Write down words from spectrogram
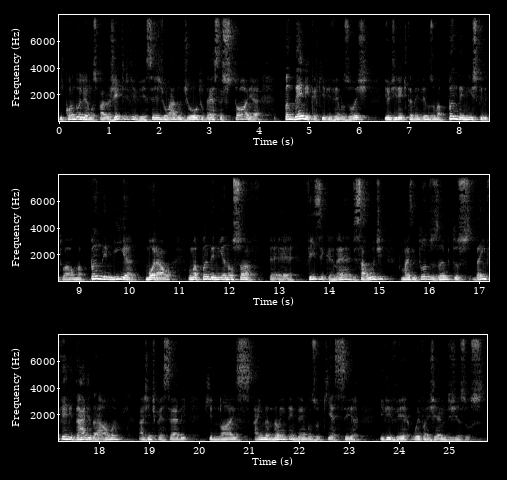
E quando olhamos para o jeito de viver, seja de um lado ou de outro desta história pandêmica que vivemos hoje, eu diria que também vemos uma pandemia espiritual, uma pandemia moral, uma pandemia não só é, é, física, né, de saúde, mas em todos os âmbitos da enfermidade da alma, a gente percebe que nós ainda não entendemos o que é ser e viver o Evangelho de Jesus.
